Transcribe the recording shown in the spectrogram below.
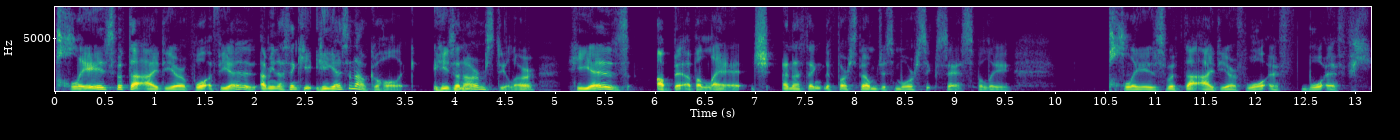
plays with that idea of what if he is. I mean, I think he, he is an alcoholic. He's an mm. arms dealer. He is a bit of a lech, and I think the first film just more successfully plays with that idea of what if what if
